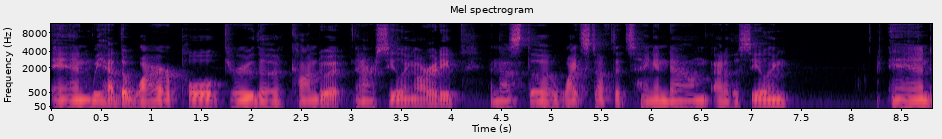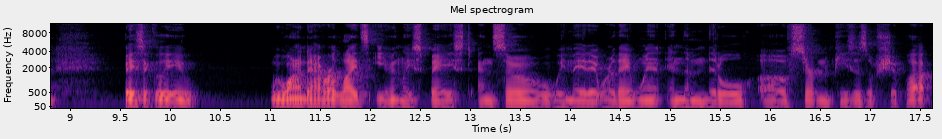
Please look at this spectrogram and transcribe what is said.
and we had the wire pulled through the conduit in our ceiling already and that's the white stuff that's hanging down out of the ceiling and basically we wanted to have our lights evenly spaced, and so we made it where they went in the middle of certain pieces of shiplap.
